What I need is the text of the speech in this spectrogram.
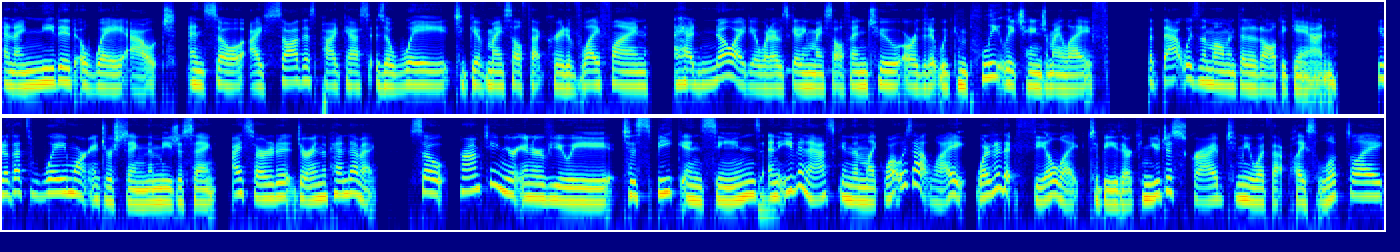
and I needed a way out. And so I saw this podcast as a way to give myself that creative lifeline. I had no idea what I was getting myself into or that it would completely change my life. But that was the moment that it all began. You know, that's way more interesting than me just saying, I started it during the pandemic. So, prompting your interviewee to speak in scenes mm. and even asking them, like, what was that like? What did it feel like to be there? Can you describe to me what that place looked like?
